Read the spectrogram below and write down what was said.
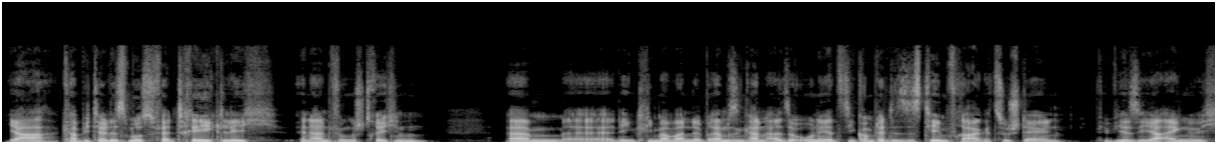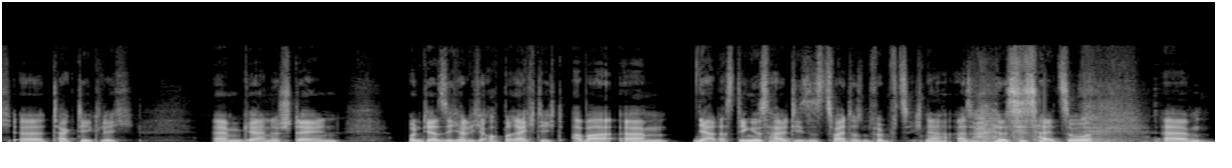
ja Kapitalismus verträglich, in Anführungsstrichen, ähm, äh, den Klimawandel bremsen kann, also ohne jetzt die komplette Systemfrage zu stellen, wie wir sie ja eigentlich äh, tagtäglich ähm, gerne stellen. Und ja sicherlich auch berechtigt. Aber ähm, ja, das Ding ist halt dieses 2050, ne? Also das ist halt so, ähm,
